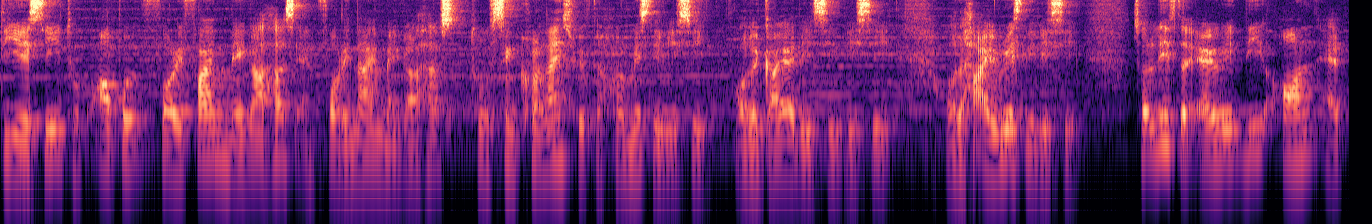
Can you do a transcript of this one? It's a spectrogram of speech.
DAC to output 45 MHz and 49 MHz to synchronize with the Hermes DDC or the Gaia DC DC or the Iris DDC. So leave the LED on at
